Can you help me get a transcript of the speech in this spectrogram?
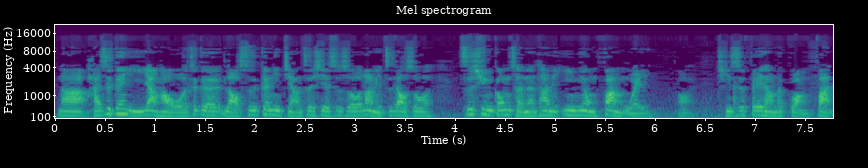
那还是跟一样哈，我这个老师跟你讲这些是说让你知道说资讯工程呢它的应用范围哦其实非常的广泛，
